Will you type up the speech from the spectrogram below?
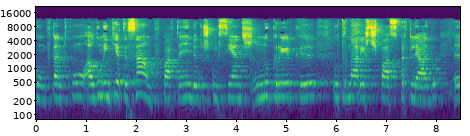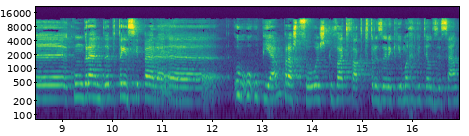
com, portanto, com alguma inquietação por parte ainda dos comerciantes no querer que o tornar este espaço partilhado uh, com grande apetência para uh, o, o, peão, para as pessoas, que vai de facto trazer aqui uma revitalização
